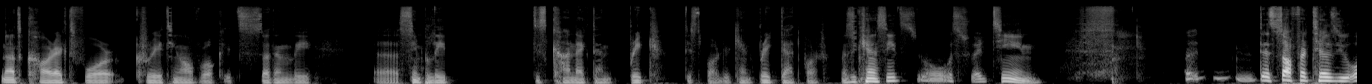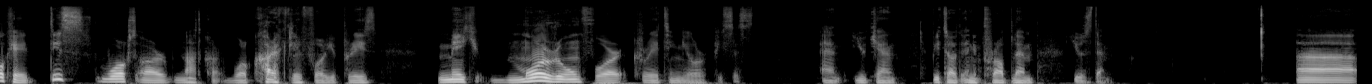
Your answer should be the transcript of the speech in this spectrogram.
not correct for creating our work. it's suddenly uh, simply disconnect and break this part you can break that part as you can see it's, oh, it's very thin. Uh, the software tells you okay these works are not co work correctly for you. Please make more room for creating your pieces and you can without any problem use them uh,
